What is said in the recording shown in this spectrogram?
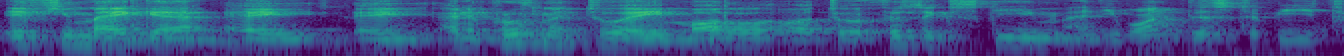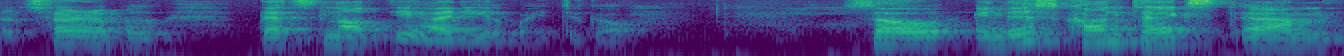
if you make a, a, a, an improvement to a model or to a physics scheme and you want this to be transferable, that's not the ideal way to go. So in this context, um,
